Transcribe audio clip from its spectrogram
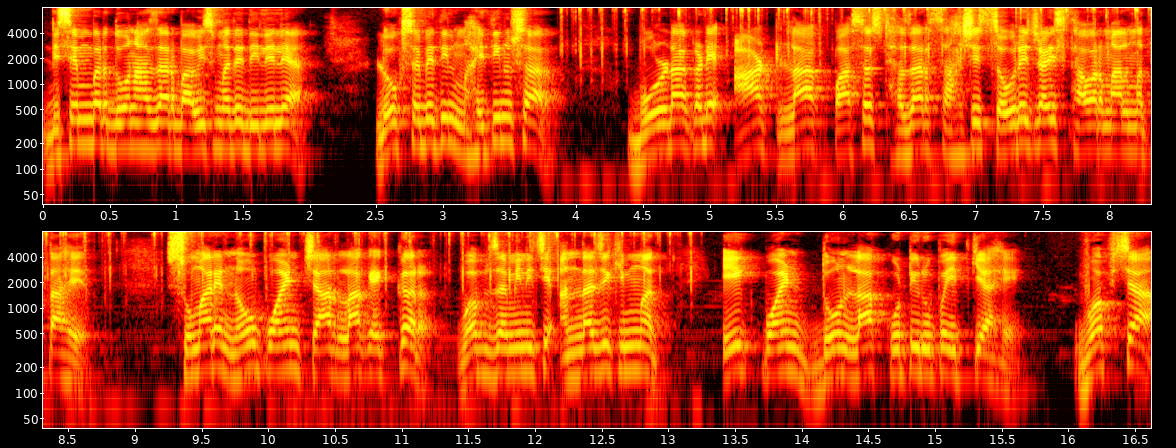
डिसेंबर दोन हजार बावीसमध्ये दिलेल्या लोकसभेतील माहितीनुसार बोर्डाकडे आठ लाख पासष्ट हजार सहाशे चौवेचाळीस स्थावर मालमत्ता आहेत सुमारे नऊ पॉईंट चार लाख एकर वफ जमिनीची अंदाजे किंमत एक पॉईंट दोन लाख कोटी रुपये इतकी आहे. वफच्या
